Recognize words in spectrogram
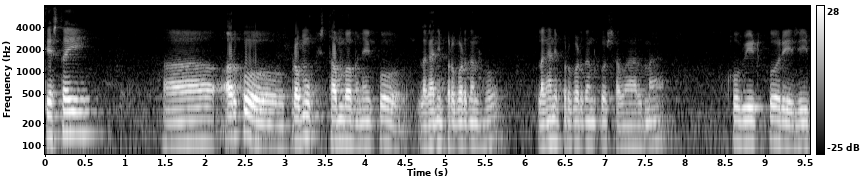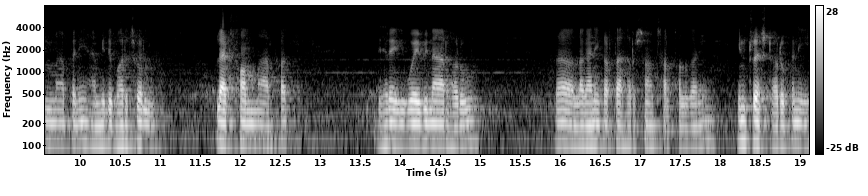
त्यस्तै अर्को प्रमुख स्तम्भ भनेको लगानी प्रवर्धन हो। लगानी प्रवर्धनको सवालमा कोभिडको रेजिममा पनि हामीले भर्चुअल प्लेटफर्म मार्फत धेरै वेबिनारहरू र लगानीकर्ताहरूसँग छलफल गऱ्यौँ। इन्ट्रेस्टहरू पनि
